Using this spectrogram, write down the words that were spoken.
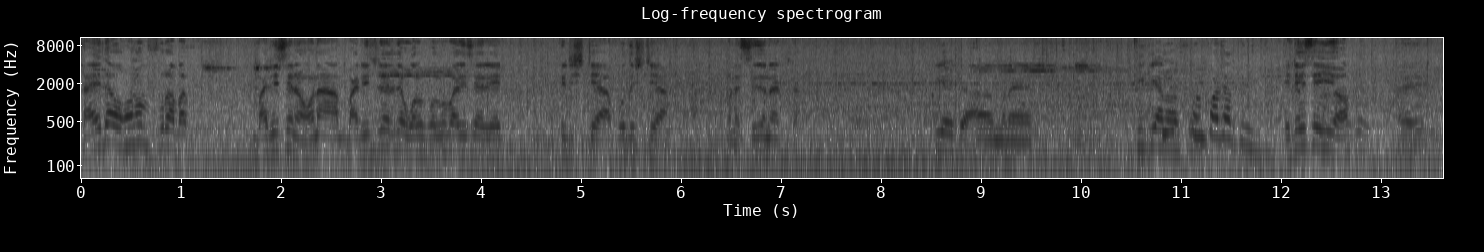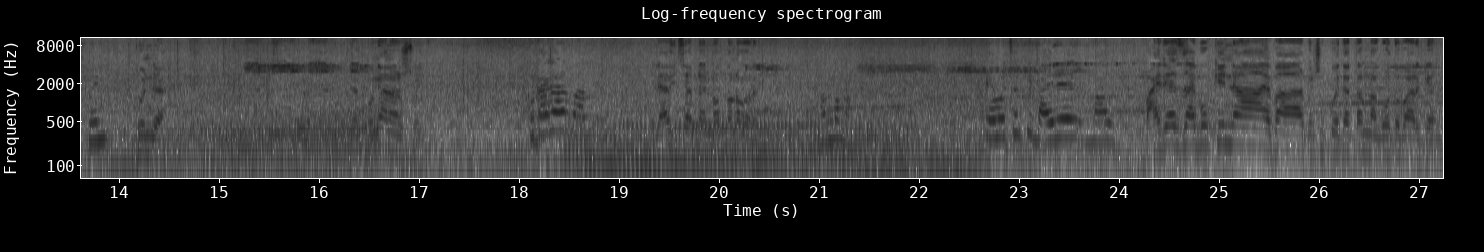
চাহিদা ওখানেও পুরা বাড়িছে না। ওনা বাড়িছে যে অল্প অল্প বাড়িছে রেট তিরিশ টাকা পঁচিশ টাকা। মানে সিজন একটা। কি মানে কি কি আনারস? কোন প্রজাতি। এটা হচ্ছে ইয়ে এই কুন্ডা কুন্ডা আনারস কোথাকার মাল এটা হচ্ছে আপনার নন্দনগরে। নন্দনা এবছর কি বাইরে মাল বাইরে যাইব কি না এবার কিছু কই দিতাম না গতবার গে-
